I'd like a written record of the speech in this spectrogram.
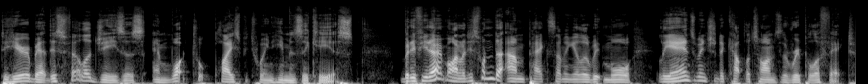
to hear about this fellow Jesus and what took place between him and Zacchaeus. But if you don't mind, I just wanted to unpack something a little bit more. Leanne's mentioned a couple of times the ripple effect.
